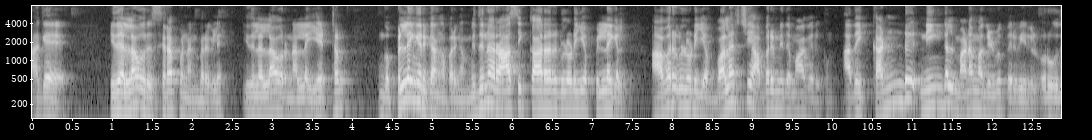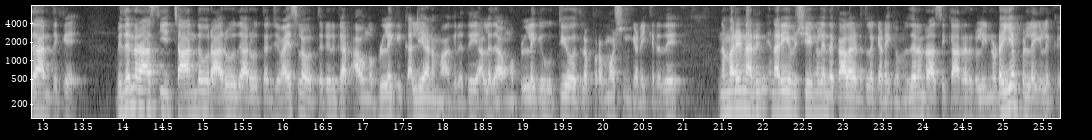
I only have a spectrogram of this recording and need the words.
ஆக இதெல்லாம் ஒரு சிறப்பு நண்பர்களே. இதிலெல்லாம் ஒரு நல்ல ஏற்றம். உங்கள் பிள்ளைங்க இருக்காங்க பாருங்கள் மிதுன ராசிக்காரர்களுடைய பிள்ளைகள் அவர்களுடைய வளர்ச்சி அபரிமிதமாக இருக்கும். அதை கண்டு நீங்கள் மனமகிழ்வு பெறுவீர்கள். ஒரு உதாரணத்துக்கு மிதன ராசியை சார்ந்த ஒரு அறுபது அறுபத்தஞ்சு வயசில் ஒருத்தர் இருக்கார். அவங்க பிள்ளைக்கு கல்யாணம் ஆகுறது அல்லது அவங்க பிள்ளைக்கு உத்தியோகத்தில் ப்ரமோஷன் கிடைக்கிறது. இந்த மாதிரி நிறைய நிறைய விஷயங்கள் இந்த காலகட்டத்தில் கிடைக்கும். மிதன ராசிக்காரர்களினுடைய பிள்ளைகளுக்கு.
